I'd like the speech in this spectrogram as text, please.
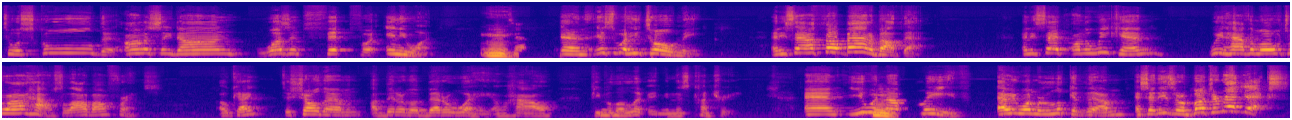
to a school that honestly, Don, wasn't fit for anyone. Mm. And this is what he told me. And he said, I felt bad about that. And he said, on the weekend, we'd have them over to our house, a lot of our friends, okay, to show them a bit of a better way of how people are living in this country. And you would Hmm. not believe everyone would look at them and say, These are a bunch of rednecks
